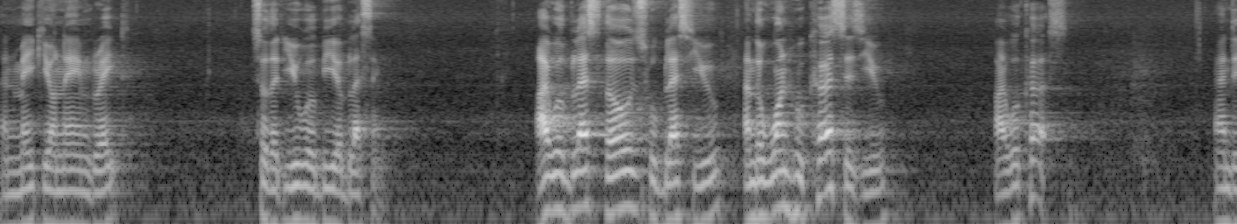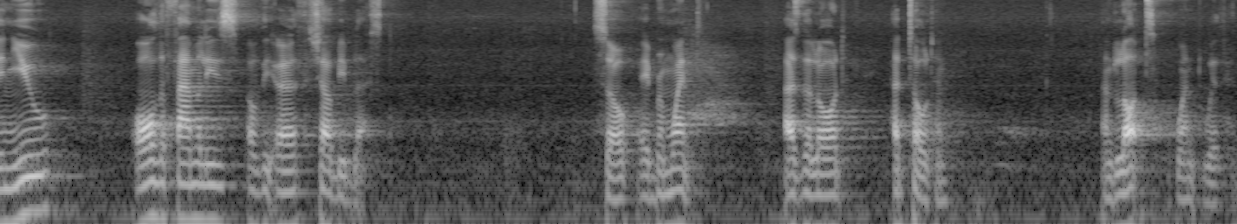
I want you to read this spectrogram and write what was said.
and make your name great, so that you will be a blessing. I will bless those who bless you, and the one who curses you, I will curse. And in you, all the families of the earth shall be blessed. So Abram went, as the Lord had told him, and Lot went with him.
